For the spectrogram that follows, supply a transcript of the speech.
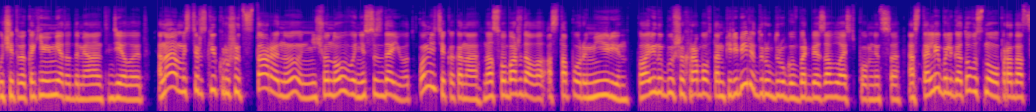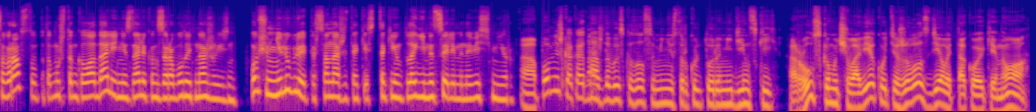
учитывая, какими методами она это делает. Она мастерски крушит старое, но ничего нового не создает. Помните, как она освобождала Астапор и Миирин? Половину бывших рабов там перебили друг друга в борьбе за власть, помнится. Остальные были готовы снова продаться в рабство, потому что голодали и не знали, как заработать на жизнь. В общем, не люблю я персонажей таки, с такими благими целями на весь мир. А помнишь, как однажды высказался министр культуры Мединский? Русскому человеку тяжело сделать такое кино,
